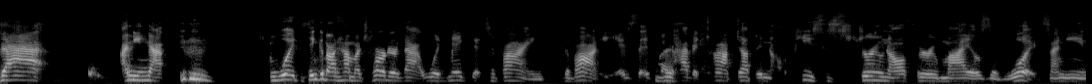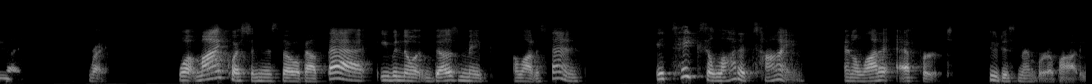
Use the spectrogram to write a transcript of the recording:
that i mean that would think about how much harder that would make it to find the body is if you have it chopped up in pieces strewn all through miles of woods i mean Right. Well, my question is though about that, even though it does make a lot of sense, it takes a lot of time and a lot of effort to dismember a body.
